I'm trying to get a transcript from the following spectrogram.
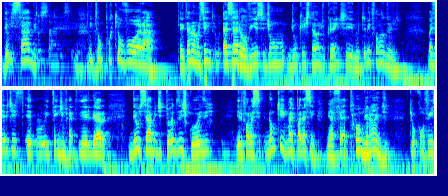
Deus sabe. Tu sabe, sim. Então por que eu vou orar? Tá entendendo? Não sei. É sério, eu ouvi isso de um, de um cristão, de um crente, não tô nem falando disso. Mas ele tinha. O entendimento dele era: Deus sabe de todas as coisas. E ele fala assim, não que, mas parece assim, minha fé é tão grande que eu confio,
